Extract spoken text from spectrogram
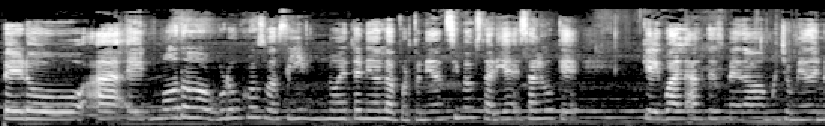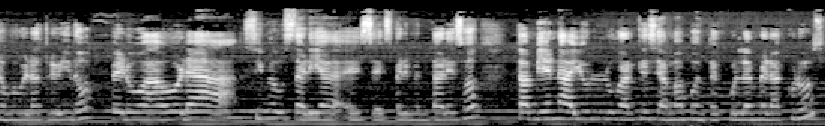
Pero en modo brujos o así no he tenido la oportunidad. Sí me gustaría, es algo que, que igual antes me daba mucho miedo y no me hubiera atrevido, pero ahora sí me gustaría este, experimentar eso. También hay un lugar que se llama Puentejula en Veracruz,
